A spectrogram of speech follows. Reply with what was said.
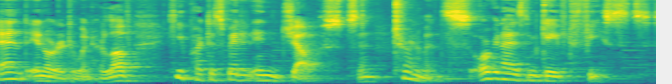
and in order to win her love, he participated in jousts and tournaments, organized and gave feasts,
